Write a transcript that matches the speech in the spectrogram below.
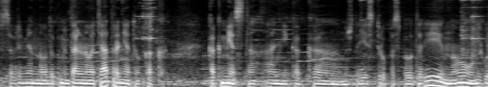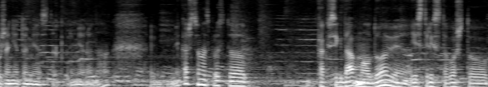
современного документального театра нету, как как место, а не как, э, ну, что есть труппа с полутории, но у них уже нету места, к примеру, да. Мне кажется, у нас просто как всегда в Молдове есть риск того, что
